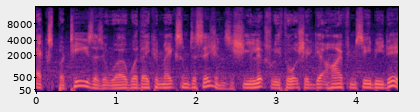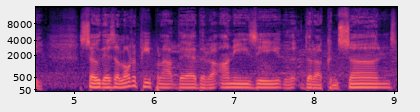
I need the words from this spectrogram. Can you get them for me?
expertise, as it were, where they can make some decisions. She literally thought she'd get high from CBD. So there's a lot of people out there that are uneasy, that, that are concerned,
